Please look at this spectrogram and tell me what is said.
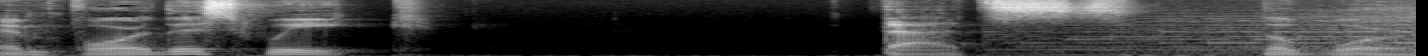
And for this week, that's the word.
